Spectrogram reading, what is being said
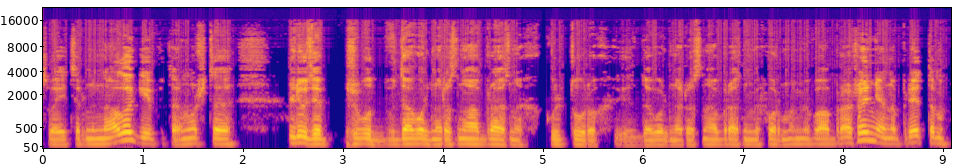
своей терминологии, потому что люди живут в довольно разнообразных культурах и с довольно разнообразными формами воображения, но при этом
